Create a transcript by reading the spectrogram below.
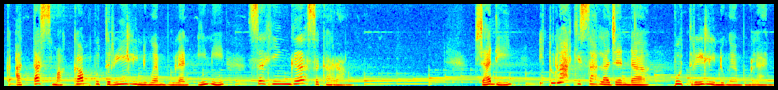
ke atas makam puteri lindungan bulan ini sehingga sekarang. Jadi, itulah kisah legenda puteri lindungan bulan.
